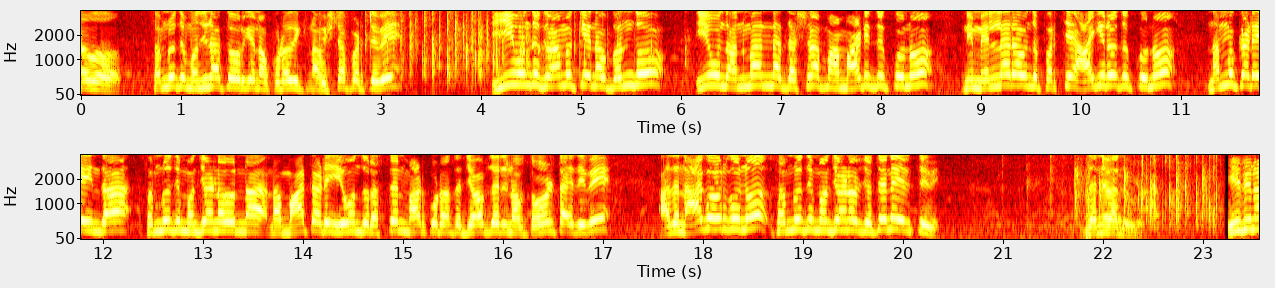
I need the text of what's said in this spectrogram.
ನಾವು ಸಮೃದ್ಧಿ ಮಂಜುನಾಥ್ ಅವ್ರಿಗೆ ನಾವು ಕೊಡೋದಕ್ಕೆ ನಾವು ಇಷ್ಟಪಡ್ತೀವಿ. ಈ ಒಂದು ಗ್ರಾಮಕ್ಕೆ ನಾವು ಬಂದು ಈ ಒಂದು ಹನುಮಾನ್ನ ದರ್ಶನ ಮಾಡಿದ್ದಕ್ಕೂ ನಿಮ್ಮೆಲ್ಲರ ಒಂದು ಪರಿಚಯ ಆಗಿರೋದಕ್ಕೂ ನಮ್ಮ ಕಡೆಯಿಂದ ಸಮೃದ್ಧಿ ಮಂಜಣ್ಣವ್ರನ್ನ ನಾವು ಮಾತಾಡಿ ಈ ಒಂದು ರಸ್ತೆಯನ್ನು ಮಾಡಿಕೊಡುವಂಥ ಜವಾಬ್ದಾರಿ ನಾವು ತಗೊಳ್ತಾ ಇದ್ದೀವಿ. ಅದನ್ನು ಆಗೋರ್ಗು ಸಮೃದ್ಧಿ ಮಂಜಣ್ಣವ್ರ ಜೊತೆನೇ ಇರ್ತೀವಿ. ಧನ್ಯವಾದಗಳು. ಈ ದಿನ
